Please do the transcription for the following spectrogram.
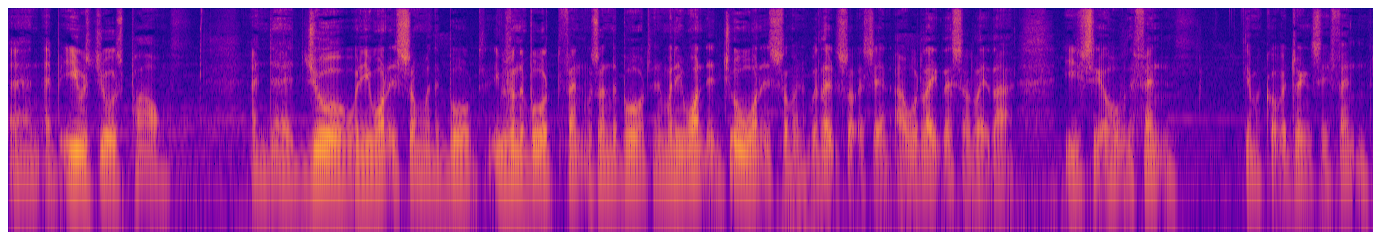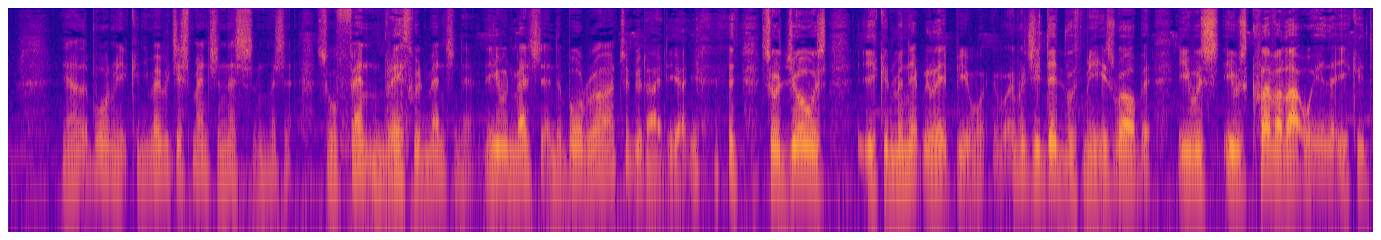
and uh, he was Joe's pal. And uh, Joe, when he wanted something on the board, he was on the board. Fenton was on the board, and when he wanted, Joe wanted something without sort of saying, "I would like this or like that," he used to get hold of the Fenton, give him a cup of drink, say, "Fenton, you know, at the board meet, can you maybe just mention this and mention it? So Fenton Braith would mention it. He would mention it in the board. Well, oh, that's a good idea. so Joe was he could manipulate people, which he did with me as well. But he was he was clever that way that he could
